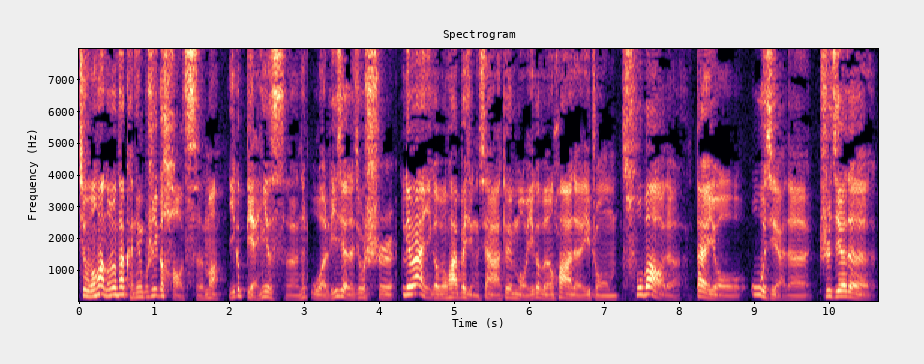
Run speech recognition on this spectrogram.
就文化挪用，它肯定不是一个好词嘛，一个贬义词。那我理解的就是另外一个文化背景。下对某一个文化的一种粗暴的、带有误解的、直接的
